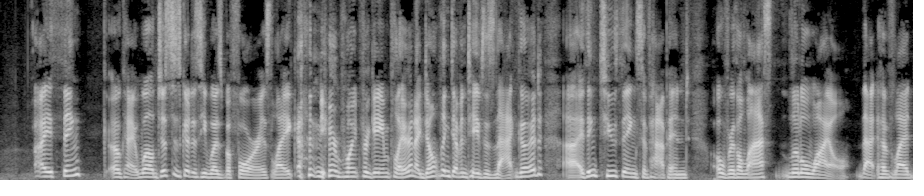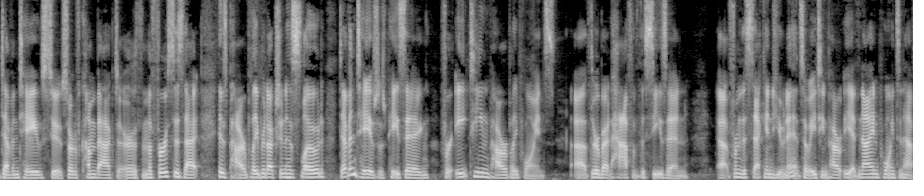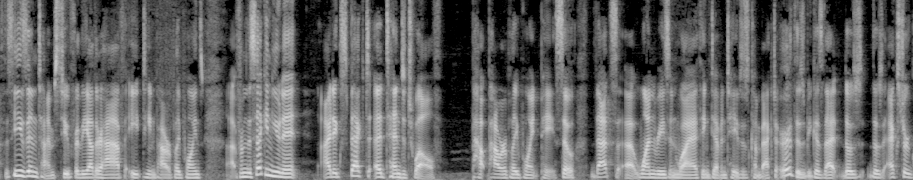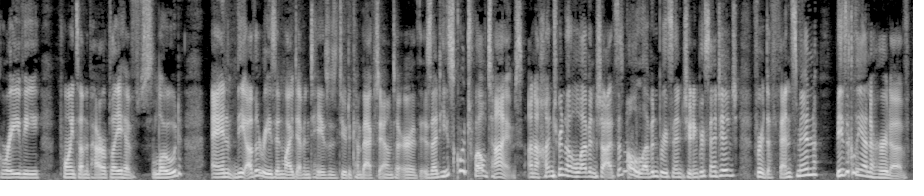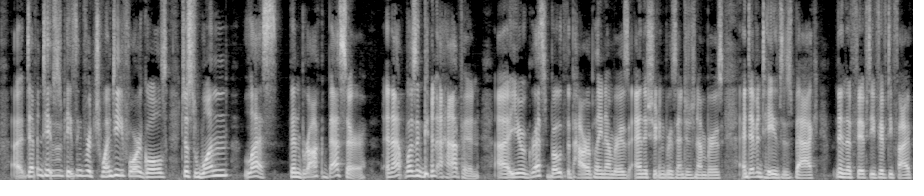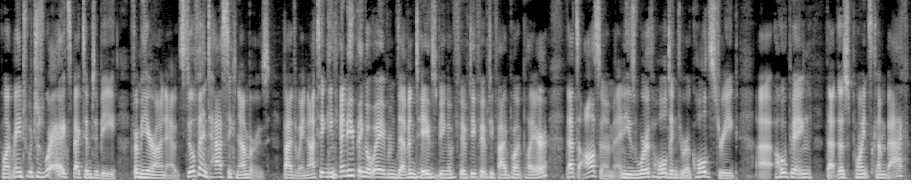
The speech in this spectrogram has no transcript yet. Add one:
I think okay, well, just as good as he was before is like a near point per game player, and I don't think Devon Toews is that good. Uh, I think two things have happened over the last little while that have led Devon Toews to sort of come back to earth. And the first is that his power play production has slowed. Devon Toews was pacing for 18 power play points uh, through about half of the season uh, from the second unit. So 18 power, he had nine points in half the season, times two for the other half, 18 power play points. Uh, from the second unit, I'd expect a 10 to 12 power play point pace. So that's uh, one reason why I think Devon Toews has come back to earth is because that those those extra gravy points on the power play have slowed. And the other reason why Devon Toews was due to come back down to earth is that he scored 12 times on 111 shots. That's an 11% shooting percentage for a defenseman basically unheard of. Uh, Devon Toews was pacing for 24 goals, just one less than Brock Boeser. And that wasn't going to happen. Uh, you regressed both the power play numbers and the shooting percentage numbers, and Devon Toews is back in the 50 55 point range, which is where I expect him to be from here on out. Still fantastic numbers, by the way, not taking anything away from Devon Toews being a 50 55 point player. That's awesome, and he's worth holding through a cold streak, uh, hoping that those points come back.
